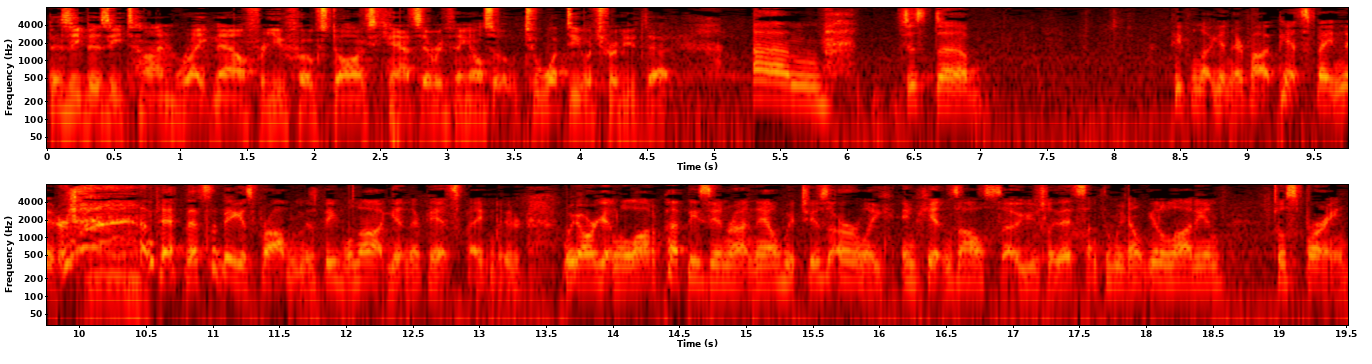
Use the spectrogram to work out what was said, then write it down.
Busy, busy time right now for you folks dogs, cats, everything else. To what do you attribute that? Um, just uh, people not getting their pets spayed and neutered. that, that's the biggest problem is people not getting their pets spayed and neutered. We are getting a lot of puppies in right now, which is early, and kittens also. Usually that's something we don't get a lot in till spring.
